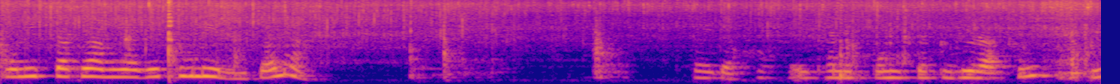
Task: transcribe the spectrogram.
পনিরটাকে আমি আগে তুলে নিই, তাই না? এই দেখো এইখানে পনিরটা তুলে রাখি এই যে।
